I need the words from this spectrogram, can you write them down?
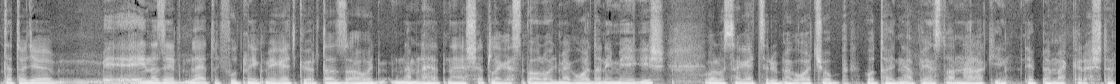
Tehát, hogy én azért lehet, hogy futnék még egy kört azzal, hogy nem lehetne esetleg ezt valahogy megoldani mégis. Valószínűleg egyszerűbb meg olcsóbb hagyni a pénzt annál, aki éppen megkereste.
